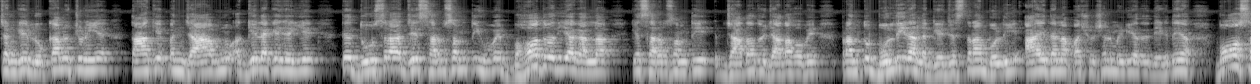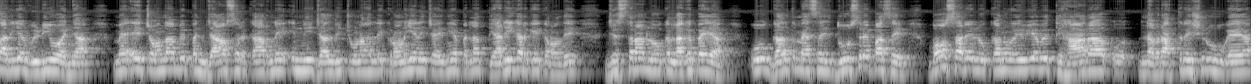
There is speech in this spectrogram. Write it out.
ਚੰਗੇ ਲੋਕਾਂ ਨੂੰ ਚੁਣੀਏ ਤਾਂ ਕਿ ਪੰਜਾਬ ਨੂੰ ਅੱਗੇ ਲੈ ਕੇ ਜਾਈਏ। ਤੇ ਦੂਸਰਾ, ਜੇ ਸਰਬਸੰਮਤੀ ਹੋਵੇ, ਬਹੁਤ ਵਧੀਆ ਗੱਲ ਆ ਕਿ ਸਰਬਸੰਮਤੀ ਜ਼ਿਆਦਾ ਤੋਂ ਜ਼ਿਆਦਾ ਹੋਵੇ, ਪਰੰਤੂ ਬੋਲੀ ਨਾ ਲੱਗੇ। ਜਿਸ ਤਰ੍ਹਾਂ ਬੋਲੀ ਆਏ ਦਿਨ ਆਪਾਂ ਸੋਸ਼ਲ ਮੀਡੀਆ ਤੇ ਦੇਖਦੇ ਆ, ਬਹੁਤ ਸਾਰੀਆਂ ਵੀਡੀਓ ਆਈਆਂ। ਮੈਂ ਇਹ ਚਾਹੁੰਦਾ ਵੀ ਪੰਜਾਬ ਸਰਕਾਰ ਨੇ ਇੰਨੀ ਜਲਦੀ ਚੋਣਾਂ ਹਲੇ ਕਰਾਉਣੀਆਂ ਨਹੀਂ ਚਾਹੀਦੀਆਂ, ਪਹਿਲਾਂ ਤਿਆਰੀ ਕਰਕੇ ਕਰਾਉਂਦੇ। ਜਿਸ ਤਰ੍ਹਾਂ ਲੋਕ ਲੱਗ ਪਏ ਆ, ਉਹ ਗਲਤ ਮੈਸੇਜ ਦੂਸਰੇ ਪਾਸੇ, ਬਹੁਤ ਸਾਰੇ ਲੋਕਾਂ ਨੂੰ ਇਹ ਵੀ ਆ ਵੀ ਤਿਹਾਰ ਆ, ਉਹ ਨਵਰਾਤਰੇ ਸ਼ੁਰੂ ਹੋ ਗਏ ਆ।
